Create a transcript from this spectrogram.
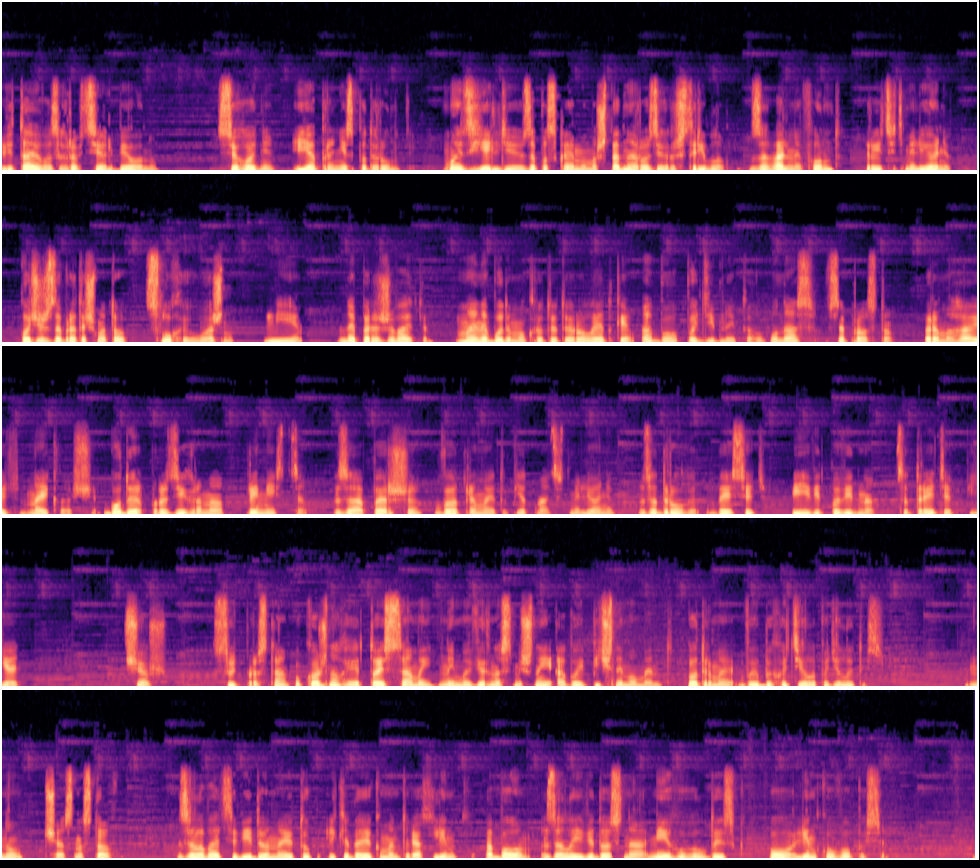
Вітаю вас, гравці Альбіону. Сьогодні і я приніс подарунки. Ми з гільдією запускаємо масштабний розіграш срібла. Загальний фонд 30 мільйонів. Хочеш забрати шматок? Слухай уважно. І не переживайте, ми не будемо крутити рулетки або подібний кал. У нас все просто. Перемагають найкращі. Буде розіграно три місця. За перше ви отримаєте 15 мільйонів, за друге 10 і відповідно за третє 5. Що ж, суть проста. У кожного є той самий неймовірно смішний або епічний момент, котрими ви би хотіли поділитись. Ну, час настав. Заливай це відео на YouTube і кидай у коментарях лінк, або залий відос на мій Google диск по лінку в описі.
